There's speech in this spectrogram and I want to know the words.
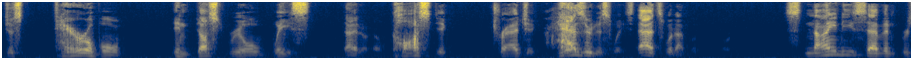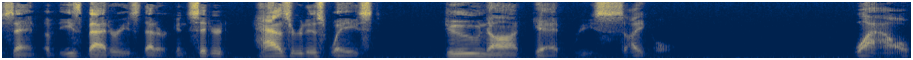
just terrible industrial waste, I don't know, caustic, tragic, hazardous waste. That's what I'm looking for. 97% of these batteries that are considered hazardous waste do not get recycled. Wow.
